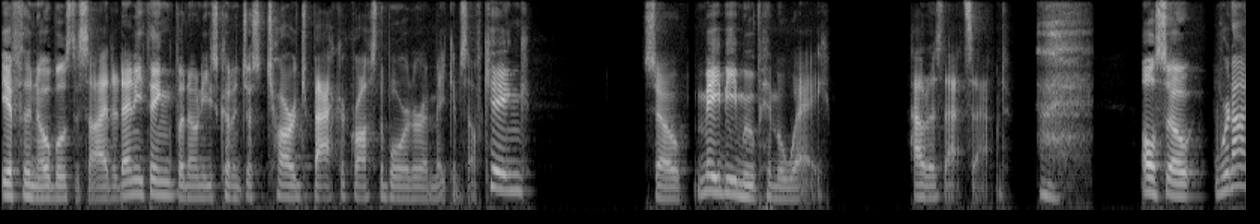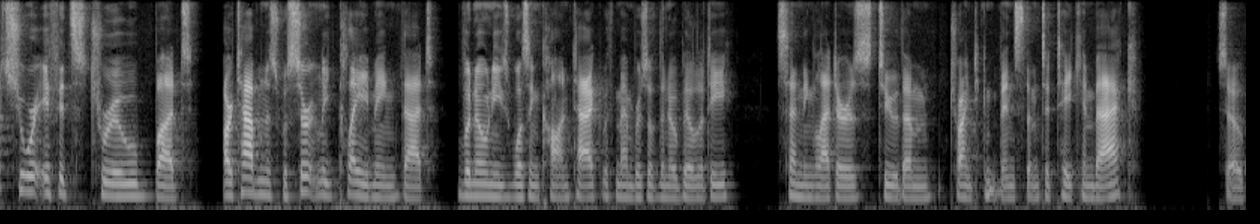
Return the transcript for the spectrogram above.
if the nobles decided anything, Vonones couldn't just charge back across the border and make himself king. So maybe move him away. How does that sound? also, we're not sure if it's true, but Artabanus was certainly claiming that Vonones was in contact with members of the nobility, sending letters to them, trying to convince them to take him back. So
